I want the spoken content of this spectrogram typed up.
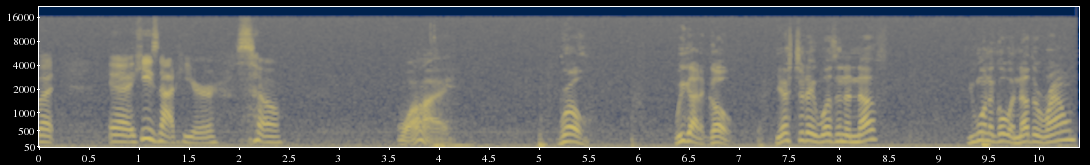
but uh, he's not here, so. Why? Bro, we gotta go. Yesterday wasn't enough? You wanna go another round?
